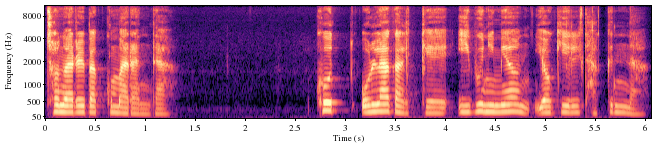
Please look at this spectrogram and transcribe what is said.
전화를 받고 말한다. 곧 올라갈게. 2분이면 여기 일 다 끝나.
